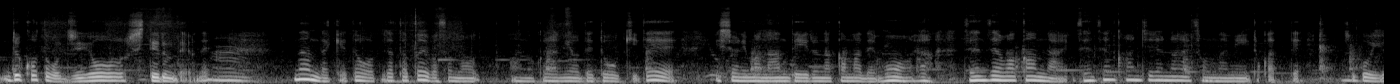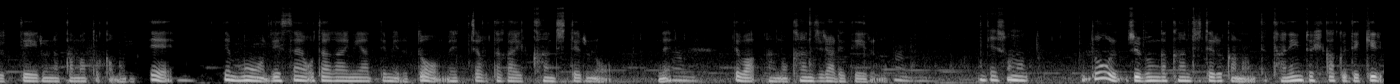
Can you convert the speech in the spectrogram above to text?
ることを受容してるんだよね。うんなんだけどじゃあ例えばそのあのクラニオで同期で一緒に学んでいる仲間でも「いや全然わかんない全然感じれないそんなに」とかってすごい言っている仲間とかもいてうんでも実際お互いにやってみるとめっちゃお互い感じてるのね。ではあの感じられているの。うんでそのどう自分が感じてるかなんて他人と比較でき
